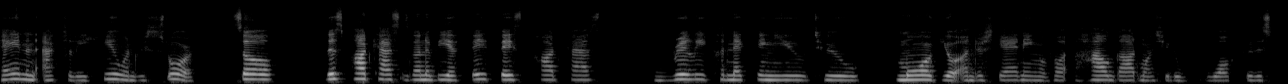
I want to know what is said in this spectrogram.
pain and actually heal and restore. So this podcast is going to be a faith-based podcast, really connecting you to more of your understanding of how God wants you to walk through this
